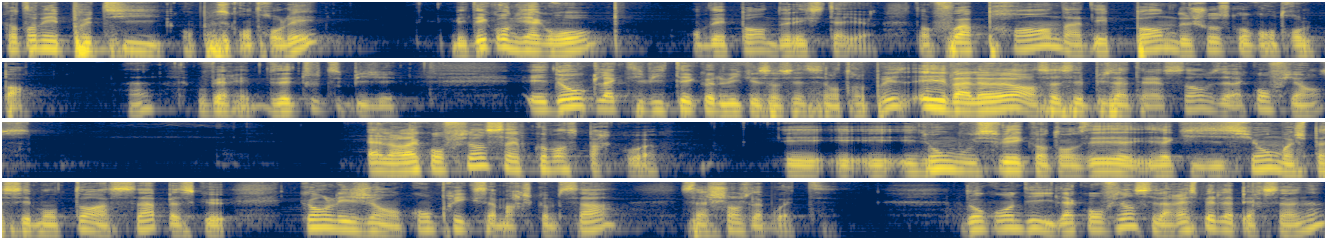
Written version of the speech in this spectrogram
Quand on est petit, on peut se contrôler, mais dès qu'on devient gros, on dépend de l'extérieur. Donc il faut apprendre à dépendre de choses qu'on ne contrôle pas. Hein. vous verrez, vous êtes tous pigés. Et donc, l'activité économique et sociale, c'est l'entreprise. Et les valeurs, ça c'est plus intéressant, vous avez la confiance. Alors, la confiance, ça commence par quoi? Et, donc, vous savez, quand on faisait des acquisitions, moi, je passais mon temps à ça parce que quand les gens ont compris que ça marche comme ça, ça change la boîte. Donc, on dit la confiance, c'est le respect de la personne.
